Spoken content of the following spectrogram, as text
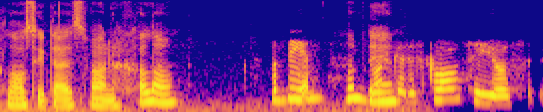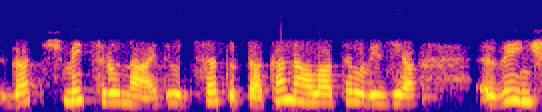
Klausītājs zvana. Halo! Labdien! Labdien. Vakar es klausījos, Gatis Šmits runāja 24. kanālā televīzijā. Viņš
